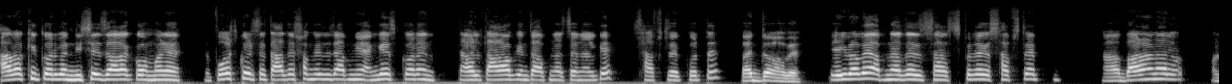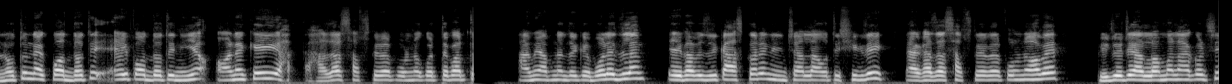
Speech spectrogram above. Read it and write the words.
আরও কি করবেন, নিচে যারা মানে পোস্ট করছে, তাদের সঙ্গে যদি আপনি এঙ্গেজ করেন, তাহলে তারাও কিন্তু আপনার চ্যানেলকে সাবস্ক্রাইব করতে বাধ্য হবে। এইভাবে আপনাদের সাবস্ক্রাইব সাবস্ক্রাইব বাড়ানোর নতুন এক পদ্ধতি, এই পদ্ধতি নিয়ে অনেকেই হাজার সাবস্ক্রাইবার পূর্ণ করতে পারত। আমি আপনাদেরকে বলে দিলাম, এইভাবে যদি কাজ করেন ইনশাল্লাহ অতি শীঘ্রই এক হাজার সাবস্ক্রাইবার পূর্ণ হবে। ভিডিওটি আর লম্বা না করছি।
